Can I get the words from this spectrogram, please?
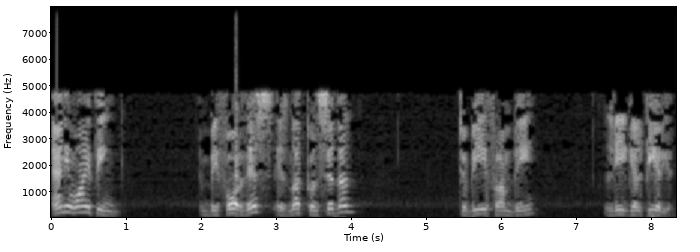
Any wiping before this is not considered to be from the legal period.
